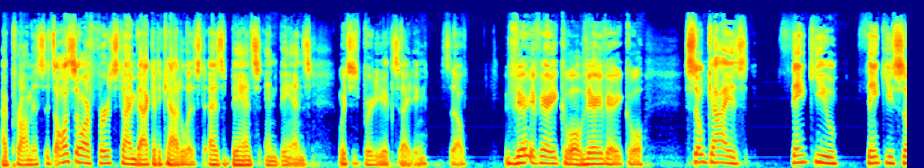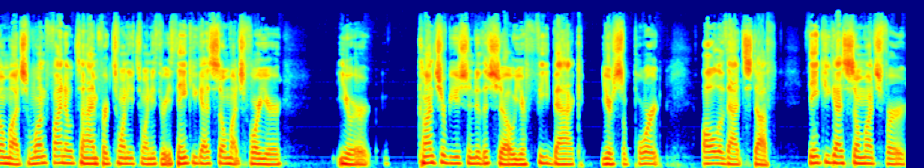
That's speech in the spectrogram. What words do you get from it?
I promise. It's also our first time back at the Catalyst as Bands and Bands, which is pretty exciting. So very, very cool. Very, very cool. So, guys, thank you. Thank you so much. One final time for 2023. Thank you guys so much for your your contribution to the show, your feedback, your support, all of that stuff. Thank you guys so much for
